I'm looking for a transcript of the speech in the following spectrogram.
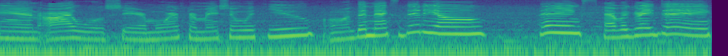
and I will share more information with you on the next video. Thanks. Have a great day.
